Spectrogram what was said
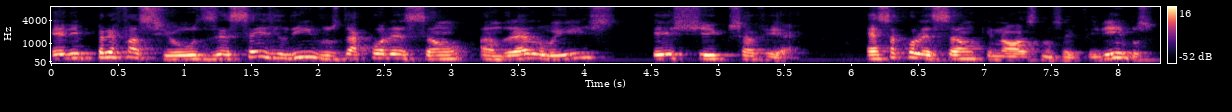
ele prefaciou os 16 livros da coleção André Luiz e Chico Xavier. Essa coleção que nós nos referimos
